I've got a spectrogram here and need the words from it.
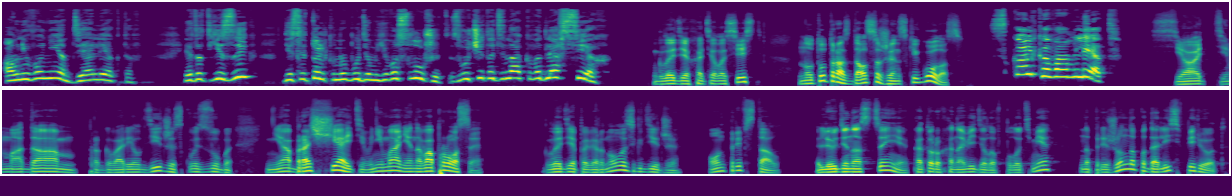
а у него нет диалектов. Этот язык, если только мы будем его слушать, звучит одинаково для всех. Глэдия хотела сесть, но тут раздался женский голос. «Сколько вам лет?» «Сядьте, мадам», — проговорил Диджи сквозь зубы. «Не обращайте внимания на вопросы». Глэдия повернулась к Диджи. Он привстал. Люди на сцене, которых она видела в полутьме, напряженно подались вперед.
